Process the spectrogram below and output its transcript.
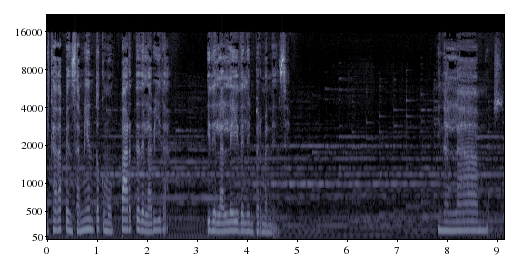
y cada pensamiento como parte de la vida y de la ley de la impermanencia. Inhalamos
